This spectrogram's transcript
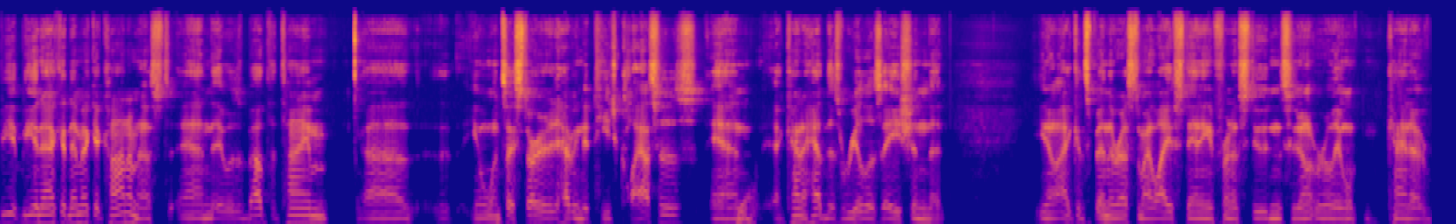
be be an academic economist, and it was about the time uh, you know once I started having to teach classes, and yeah. I kind of had this realization that you know I could spend the rest of my life standing in front of students who don't really kind of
